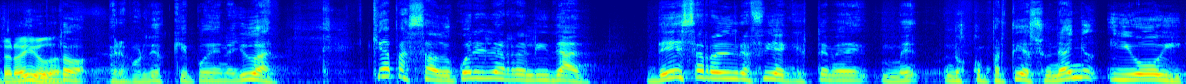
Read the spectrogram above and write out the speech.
pero ayudan. pero por Dios que pueden ayudar. ¿Qué ha pasado? ¿Cuál es la realidad de esa radiografía que usted nos compartía hace un año y hoy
